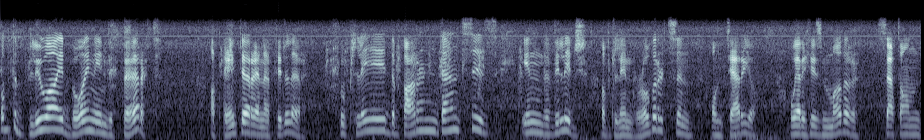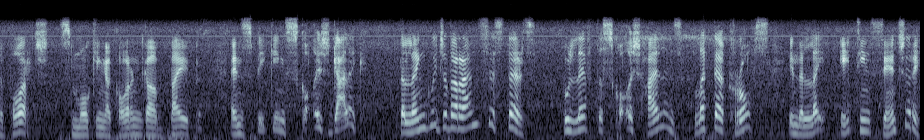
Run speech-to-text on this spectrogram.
Of the blue-eyed boy named Bert, a painter and a fiddler, who played the barn dances in the village of Glen Robertson, Ontario, where his mother sat on the porch smoking a corncob pipe and speaking Scottish Gaelic, the language of our ancestors who left the Scottish Highlands, left their crofts in the late 18th century.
